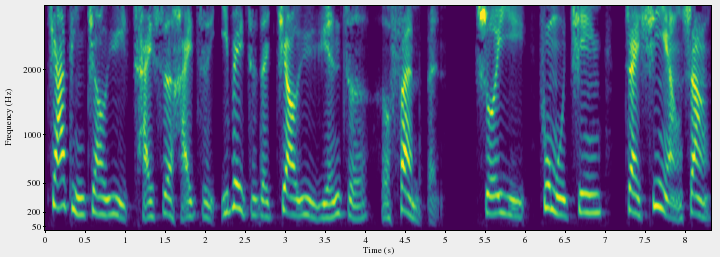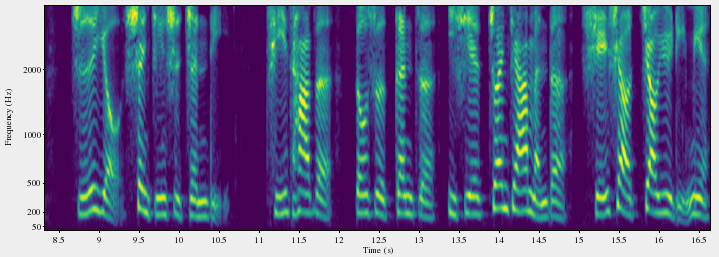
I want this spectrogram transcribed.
家庭教育才是孩子一辈子的教育原则和范本。所以，父母亲在信仰上只有圣经是真理，其他的都是跟着一些专家们的学校教育里面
